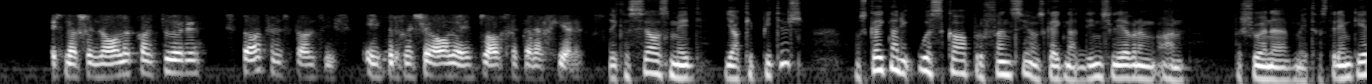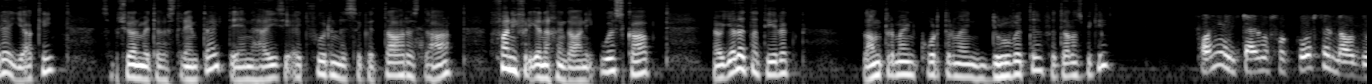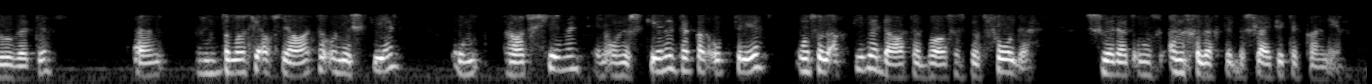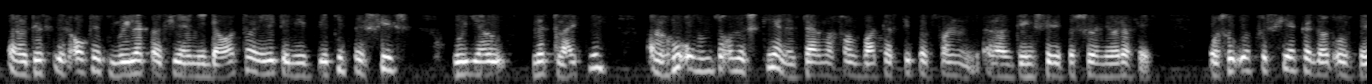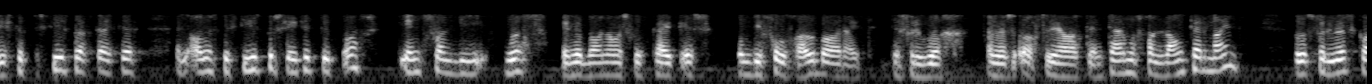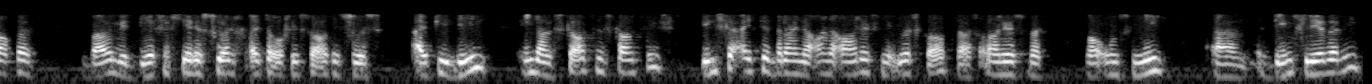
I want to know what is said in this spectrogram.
met nasionale kantore, staatsinstansies en provinsiale en plaaslike regerings. Ek gesels met Jackie Pieters. Ons kyk na die Oos-Kaap provinsie, ons kyk na dienslewering aan persone met gestremthede. Jackie is 'n persoon met 'n gestremdheid en hy is die uitvoerende sekretaris daar van die vereniging daar in die Oos-Kaap. Nou julle het natuurlik langtermyn, korttermyn doelwitte. Vertel ons bietjie. Van die terme van korttermyn doelwitte. Ehm um, dan moet jy ook ja ondersteun om raadgewend en ondersteunend te kan optree. Ons wil aktiewe database bevorder sodat ons ingeligte besluite te kan neem. Uh, dit is altyd moeilik as jy nie data het en jy weet nie presies hoe jou lid lyk nie en hoe om hom te ondersteun in terme van watter tipe van uh, dienste die persoon nodig het. Ons wil ook verseker dat ons beste bestuurspraktyke in al ons bestuursprosesse toepas. Een van die hoofdinge waarna ons kyk is om die volhoubaarheid te verhoog van ons affiliate in terme van langtermyn. Ons verhoogskappe bou met besighede soortgelyke organisasies soos IPD en dan staatsinstansies dienste uit te brei na ander areas in die Oos-Kaap. Daar's areas wat waar ons nie ehm um, diens lewer nie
